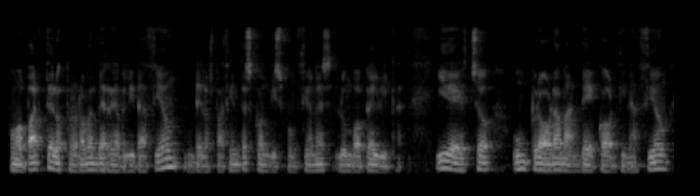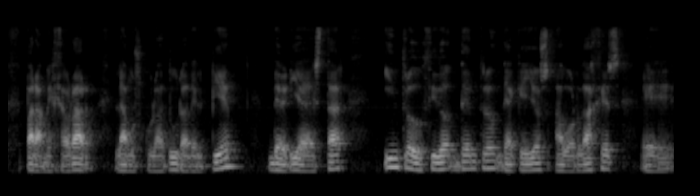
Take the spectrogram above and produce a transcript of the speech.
como parte de los programas de rehabilitación de los pacientes con disfunciones lumbopélvicas y de hecho un programa de coordinación para mejorar la musculatura del pie debería estar introducido dentro de aquellos abordajes eh,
